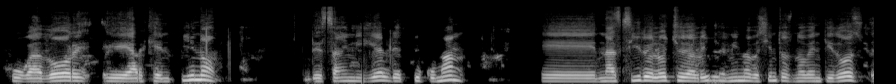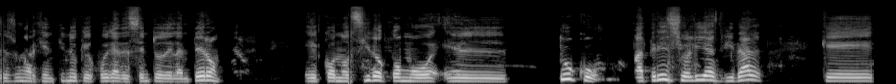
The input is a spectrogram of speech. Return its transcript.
jugador eh, argentino de San Miguel de Tucumán, eh, nacido el 8 de abril de 1992, es un argentino que juega de centro delantero, eh, conocido como el Tucu, Patricio Elías Vidal, que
